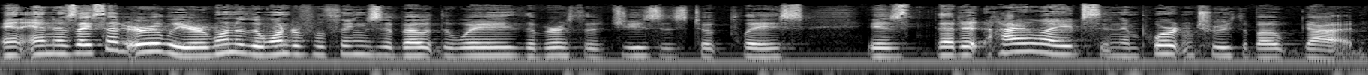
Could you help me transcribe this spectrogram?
And, and as I said earlier, one of the wonderful things about the way the birth of Jesus took place is that it highlights an important truth about God.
